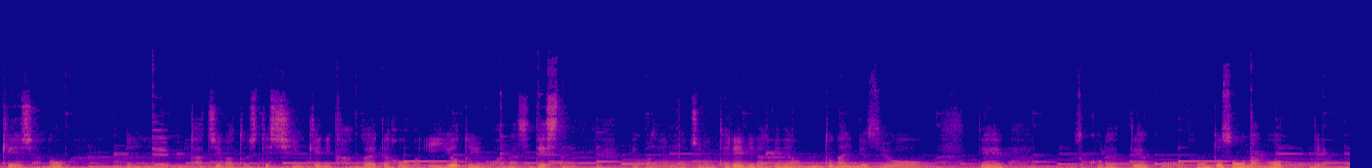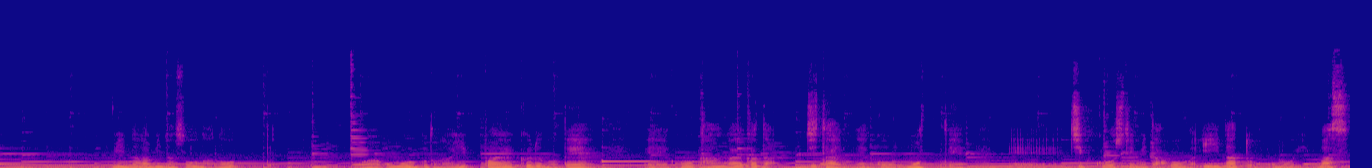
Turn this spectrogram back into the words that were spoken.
計者の立場として真剣に考えた方がいいよというお話でした。でこれねもちろんテレビだけでは本当ないんですよ。でこれってこう本当そうなのってみんながみんなそうなのって思うことがいっぱい来るので、えー、この考え方自体をねこう持って、実行してみた方がいいなと思います。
